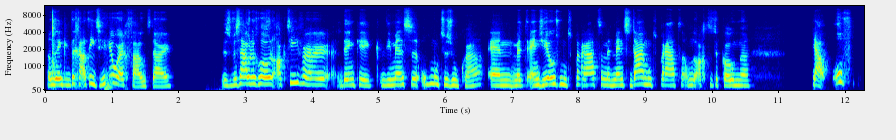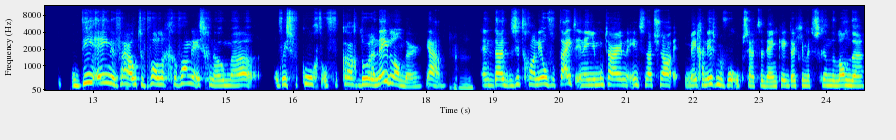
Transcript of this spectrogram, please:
Dan denk ik, er gaat iets heel erg fout daar. Dus we zouden gewoon actiever, denk ik, die mensen op moeten zoeken. En met NGO's moeten praten, met mensen daar moeten praten om erachter te komen ja, of die ene vrouw toevallig gevangen is genomen of is verkocht of verkracht door een Nederlander. Ja. Mhm. En daar zit gewoon heel veel tijd in. En je moet daar een internationaal mechanisme voor opzetten, denk ik. Dat je met verschillende landen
